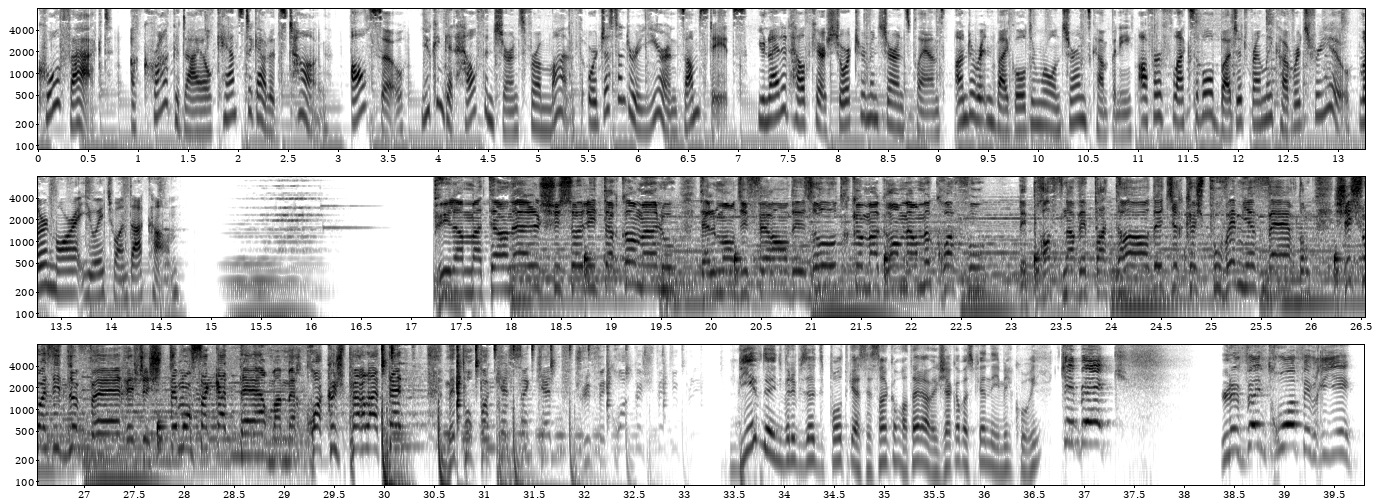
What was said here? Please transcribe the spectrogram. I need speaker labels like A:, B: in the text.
A: Cool fact a crocodile can't stick out its tongue. Also, you can get health insurance for a month or just under a year in some states. United Healthcare short term insurance plans, underwritten by Golden Rule Insurance Company, offer flexible, budget friendly coverage for you. Learn more at uh1.com.
B: Puis la maternelle, je suis solitaire comme un loup, tellement différent des autres que ma grand-mère me croit fou. Les profs n'avaient pas tort de dire que je pouvais mieux faire, donc j'ai choisi de le faire et j'ai jeté mon sac à terre. Ma mère croit que je perds la tête, mais pour pas qu'elle s'inquiète, je lui fais croire que je fais du blé.
C: Bienvenue à un nouvel épisode du podcast sans commentaire avec Jacob Aspian et Émile Coury.
D: Québec! Le 23 février.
